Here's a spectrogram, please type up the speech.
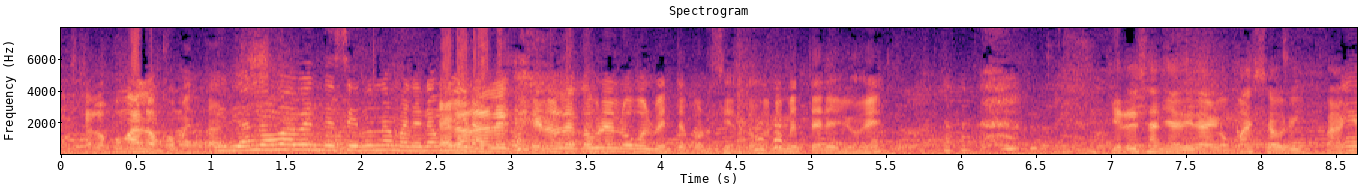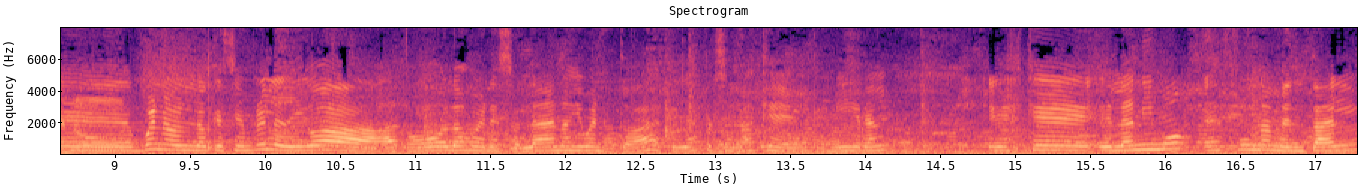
pues que lo ponga en los Y comentarios. Dios los va a bendecir de una manera muy Pero no le- que no le cobren luego el 20%, que no me enteré yo, ¿eh? ¿Quieres añadir algo más, Sauri? Para que Eh, no... Bueno, lo que siempre le digo a, a todos los venezolanos y bueno, a todas aquellas personas que, que emigran, es que el ánimo es fundamental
